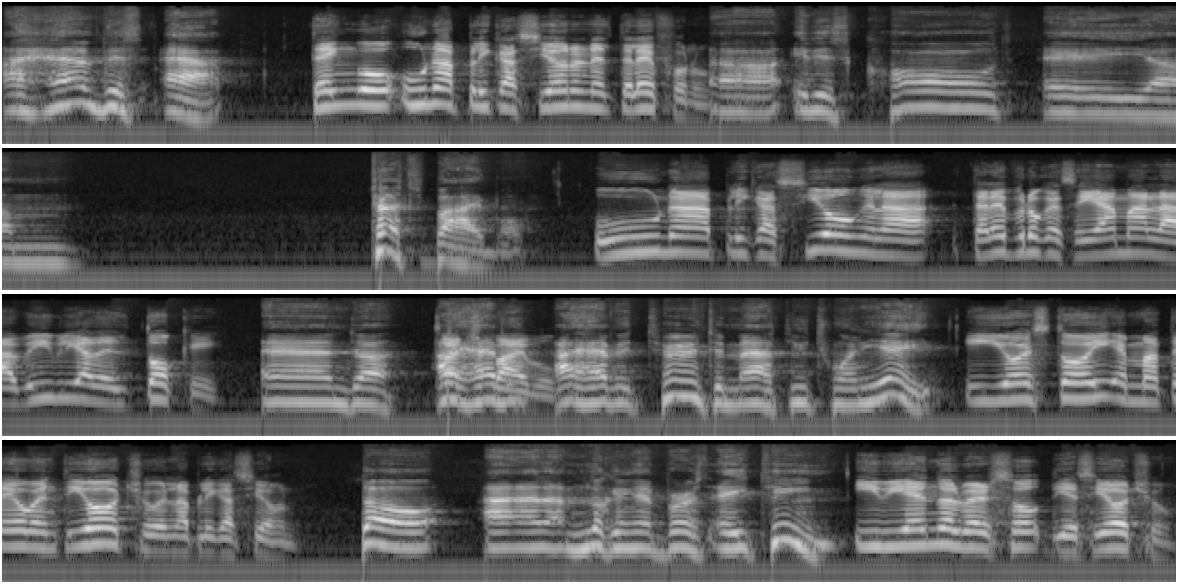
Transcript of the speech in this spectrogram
I have this app. Tengo una aplicación en el teléfono. Uh, it is called a um, Touch Bible. Una aplicación en el teléfono que se llama la Biblia del toque. And uh, I, Touch have Bible. It, I have it turned to Matthew 28. Y yo estoy en Mateo 28 en la aplicación. So, and I'm looking at verse 18. Y viendo el verso 18.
